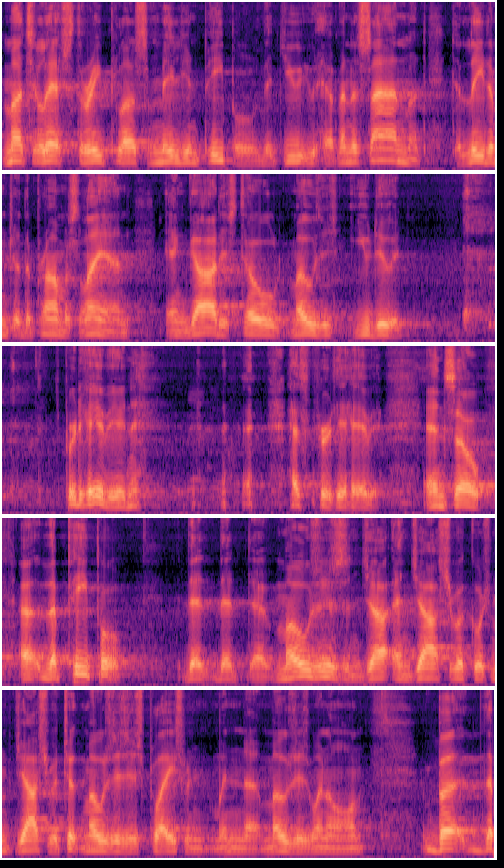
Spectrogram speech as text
Much less three plus million people that you have an assignment to lead them to the promised land, and God has told Moses, You do it It's pretty heavy, isn't it? That's pretty heavy. And so uh, the people that, that uh, Moses and, jo- and Joshua, of course, Joshua took Moses' place when, when uh, Moses went on, but the,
